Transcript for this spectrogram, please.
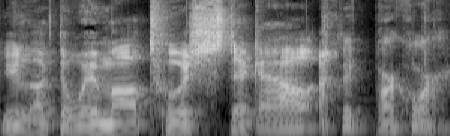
you like the way my tush stick out? Quick parkour.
